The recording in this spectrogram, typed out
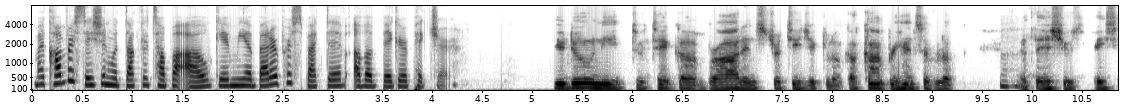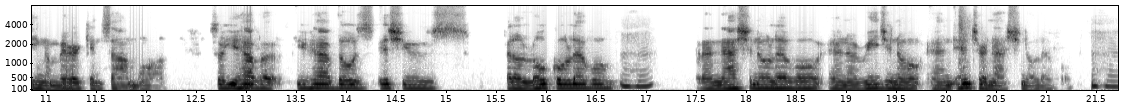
My conversation with Dr. Tapa'au gave me a better perspective of a bigger picture you do need to take a broad and strategic look, a comprehensive look mm-hmm. at the issues facing American Samoa. So you have a you have those issues at a local level, mm-hmm. At a national level, and a regional and international level. Mm-hmm.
